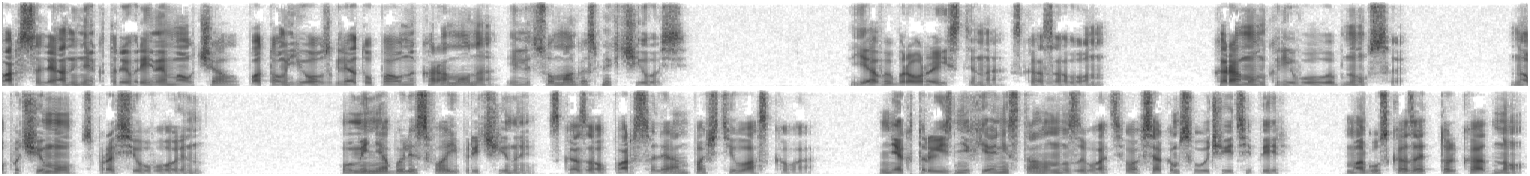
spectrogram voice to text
Парсалиан некоторое время молчал, потом его взгляд упал на Карамона, и лицо мага смягчилось. «Я выбрал Рейстина», — сказал он. Карамон криво улыбнулся. «Но почему?» — спросил воин. «У меня были свои причины», — сказал Парсалян почти ласково. «Некоторые из них я не стану называть, во всяком случае теперь. Могу сказать только одно.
